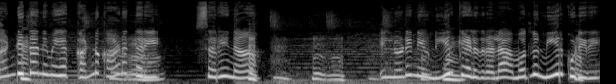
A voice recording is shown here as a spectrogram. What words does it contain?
ಖಂಡಿತ ನಿಮಗೆ ಕಣ್ಣು ಕಾಣುತ್ತೆ ರೀ. ಸರಿನಾ? ಇಲ್ಲಿ ನೋಡಿ ನೀವು ನೀರ್ ಕೇಳಿದ್ರಲ್ಲ, ಮೊದ್ಲು ನೀರ್ ಕುಡೀರಿ.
